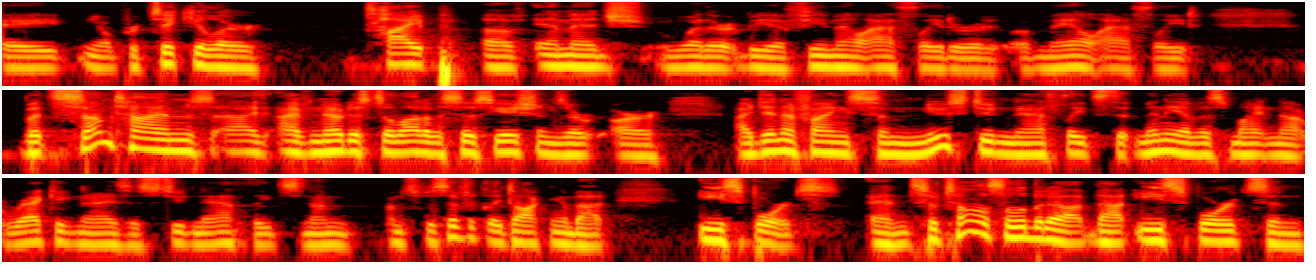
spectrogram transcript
a you know particular type of image, whether it be a female athlete or a, a male athlete, but sometimes I, have noticed a lot of associations are, are, identifying some new student athletes that many of us might not recognize as student athletes. And I'm, I'm specifically talking about esports. And so tell us a little bit about esports and,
